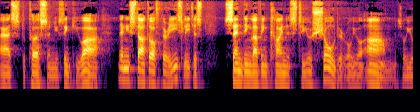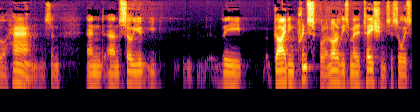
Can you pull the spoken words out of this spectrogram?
as the person you think you are, then you start off very easily just sending loving kindness to your shoulder or your arms or your hands and and, and so you, you, the guiding principle in a lot of these meditations is always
